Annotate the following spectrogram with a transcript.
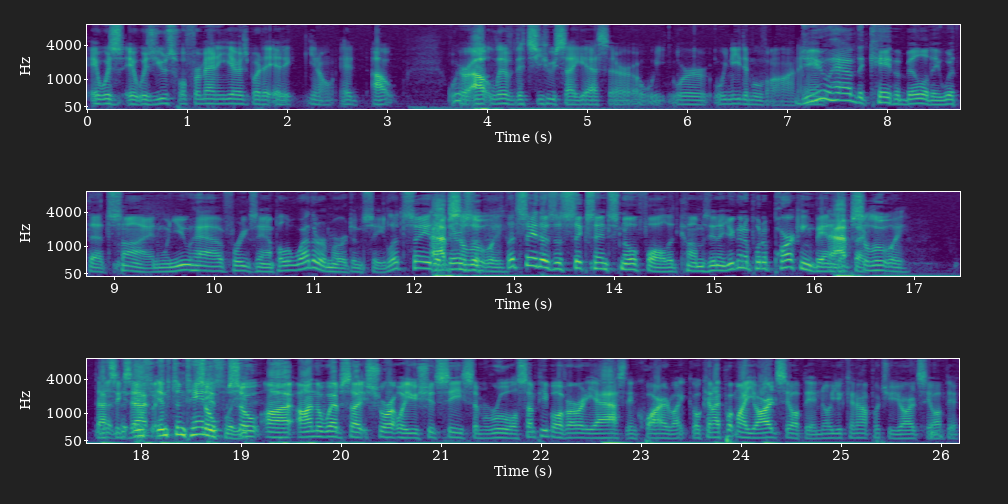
It was it was useful for many years, but it, it you know it out we're outlived its use, I guess, or we we're we need to move on. Do And you have the capability with that sign when you have, for example, a weather emergency? Let's say that Absolutely. there's a, let's say there's a six-inch snowfall that comes in, and you're going to put a parking ban. Absolutely. effect. That's exactly instantaneously. So, so uh, on the website shortly, you should see some rules. Some people have already asked, inquired, like, "Oh, can I put my yard sale up there?" No, you cannot put your yard sale up there.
